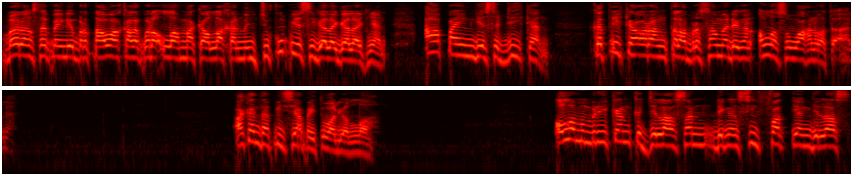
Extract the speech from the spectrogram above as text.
Barang siapa yang dia bertawakal kepada Allah, maka Allah akan mencukupi segala-galanya. Apa yang dia sedihkan ketika orang telah bersama dengan Allah Subhanahu wa taala. Akan tapi siapa itu wali Allah? Allah memberikan kejelasan dengan sifat yang jelas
